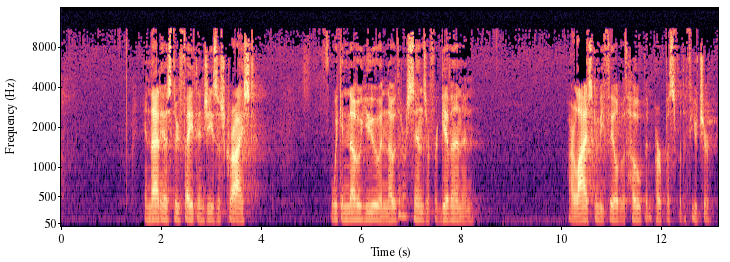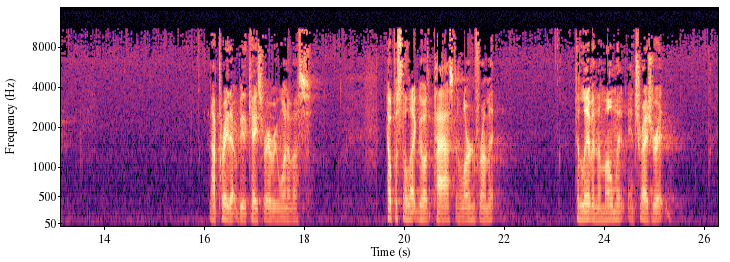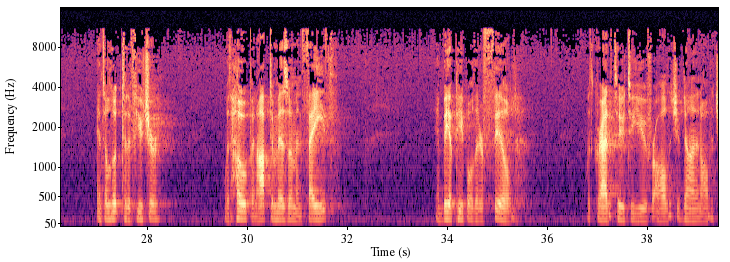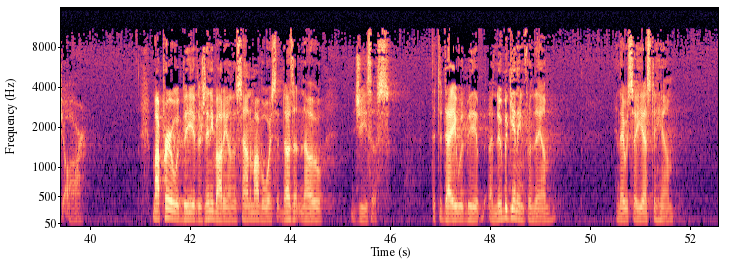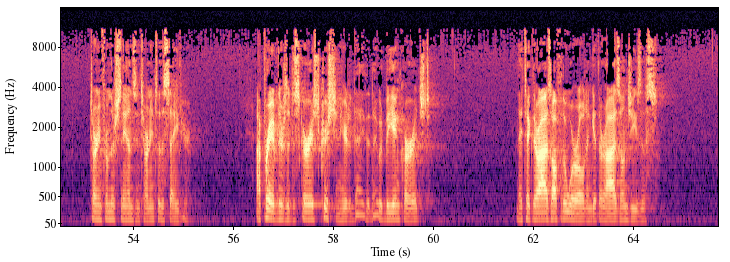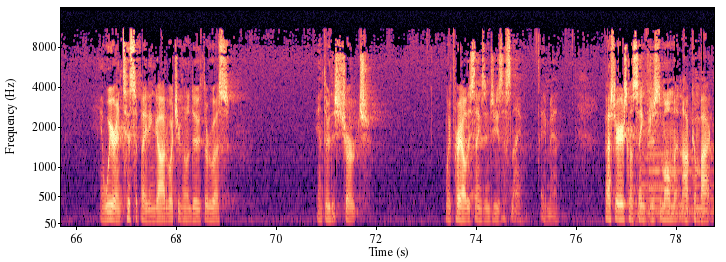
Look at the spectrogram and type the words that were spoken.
and that is through faith in Jesus Christ we can know you and know that our sins are forgiven and our lives can be filled with hope and purpose for the future. And I pray that would be the case for every one of us. Help us to let go of the past and learn from it, to live in the moment and treasure it, and to look to the future with hope and optimism and faith and be a people that are filled with gratitude to you for all that you've done and all that you are. My prayer would be if there's anybody on the sound of my voice that doesn't know Jesus, that today would be a, new beginning for them and they would say yes to Him, turning from their sins and turning to the Savior. I pray if there's a discouraged Christian here today that they would be encouraged they take their eyes off of the world and get their eyes on Jesus. And we are anticipating, God, what you're going to do through us and through this church. We pray all these things in Jesus' name. Amen. Pastor Eric's going to sing for just a moment and I'll come back.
